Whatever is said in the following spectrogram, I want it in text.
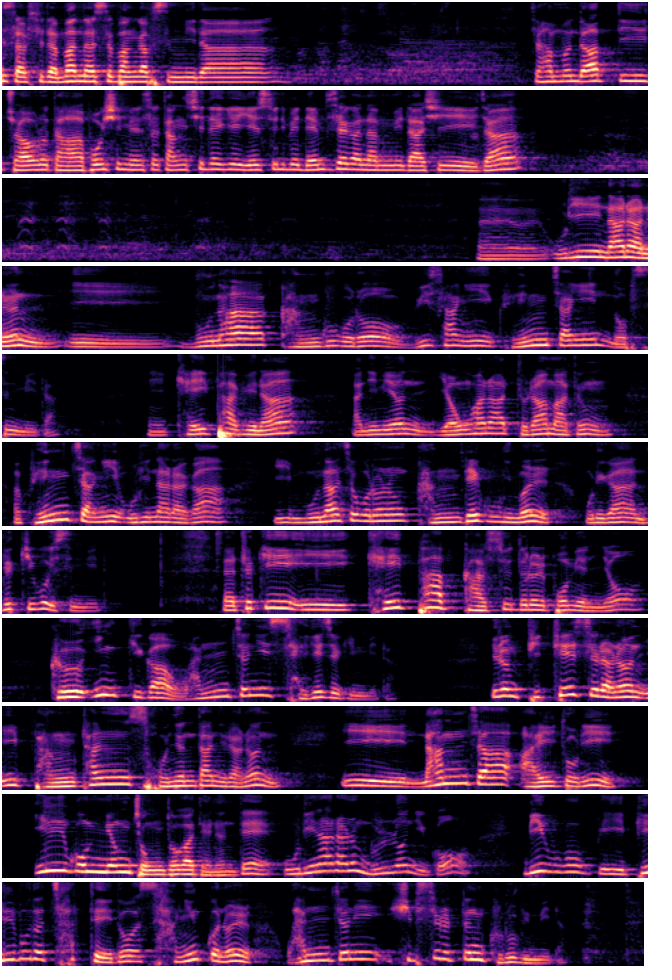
쌉시다. 만나서 반갑습니다. 자, 한 번 더 앞뒤 좌우로 다 보시면서 당신에게 예수님의 냄새가 납니다. 시작. 에, 우리나라는 이 문화 강국으로 위상이 굉장히 높습니다. K-팝이나 아니면 영화나 드라마 등 굉장히 우리나라가 이 문화적으로는 강대국임을 우리가 느끼고 있습니다. 에, 특히 이 K-팝 가수들을 보면요, 그 인기가 완전히 세계적입니다. 이런 BTS라는 이 방탄소년단이라는 이 남자 아이돌이 7명 정도가 되는데 우리나라는 물론이고 미국 이 빌보드 차트에도 상위권을 완전히 휩쓸었던 그룹입니다.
